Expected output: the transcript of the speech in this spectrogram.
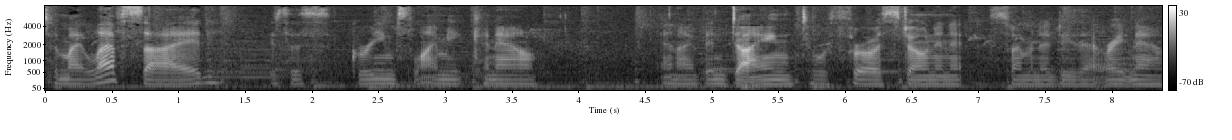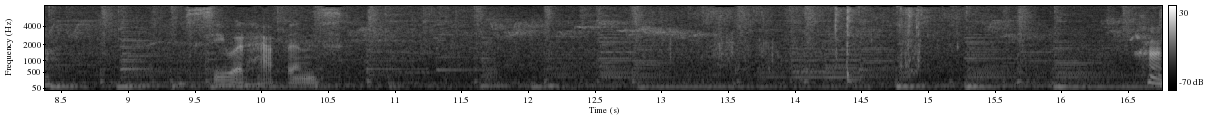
to my left side is this green slimy canal. And I've been dying to throw a stone in it so I'm gonna do that right now. Let's see what happens. Huh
